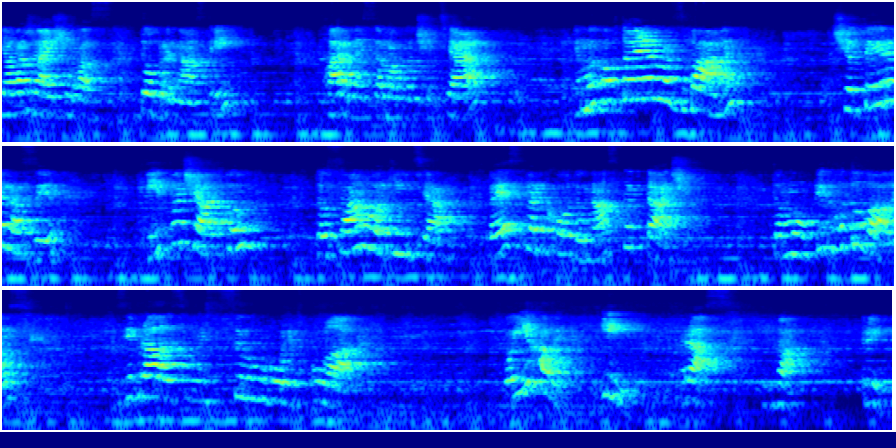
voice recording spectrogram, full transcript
Я вважаю, що у вас добрий настрій, гарне самопочуття. І ми повторюємо з вами чотири рази від початку до самого кінця, без переходу на степ-тач. Тому підготувались, зібрали свою силу волі в кулак. Поїхали? І раз, два, три,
